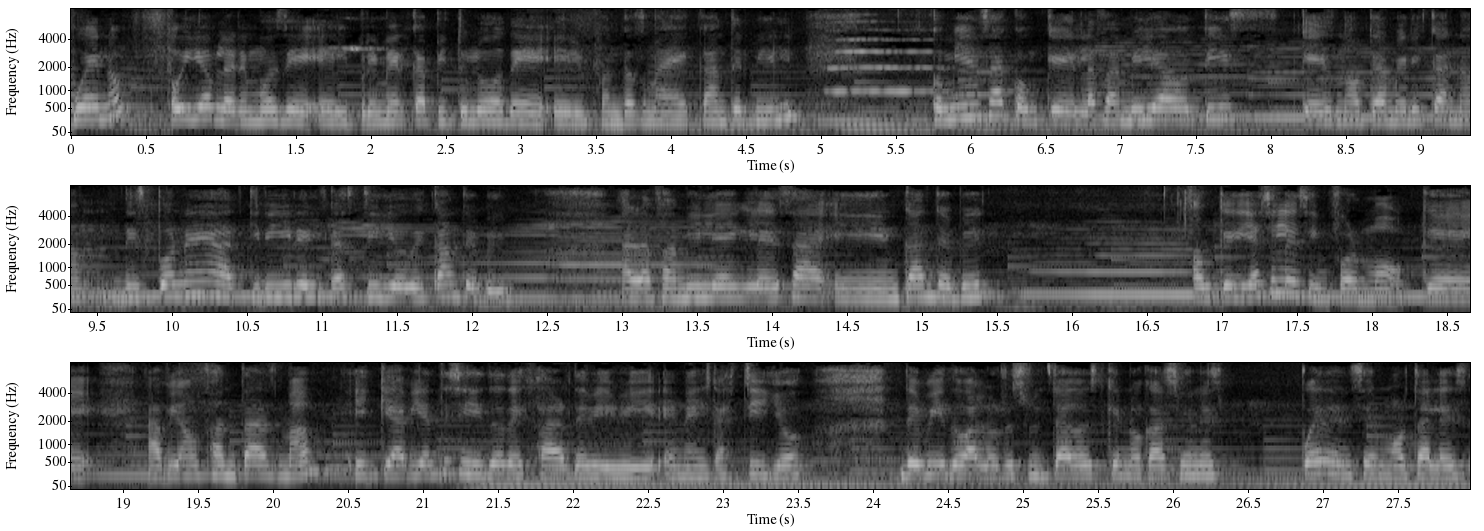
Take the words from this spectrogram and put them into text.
Bueno, hoy hablaremos del primer capítulo de El fantasma de Canterville. Comienza con que la familia Otis, que es norteamericana, dispone a adquirir el castillo de Canterville a la familia inglesa en Canterville. Aunque ya se les informó que había un fantasma y que habían decidido dejar de vivir en el castillo debido a los resultados que en ocasiones pueden ser mortales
